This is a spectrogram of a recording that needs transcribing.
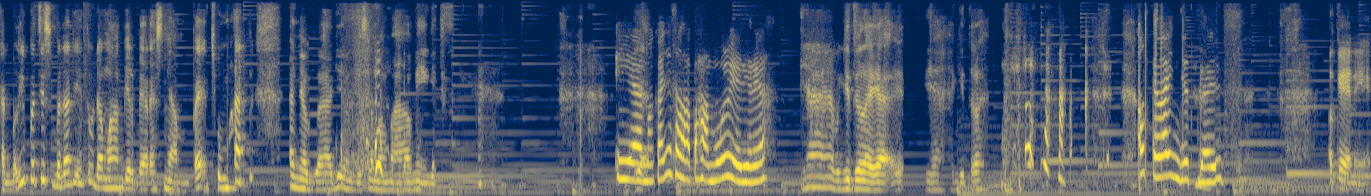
Kan belibet sih sebenarnya itu udah mau hampir beres nyampe cuman hanya gue aja yang bisa memahami gitu iya Ya. makanya salah paham mulu ya dir ya. Ya begitulah ya. Ya gitulah. Oke lanjut guys. Oke nih.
